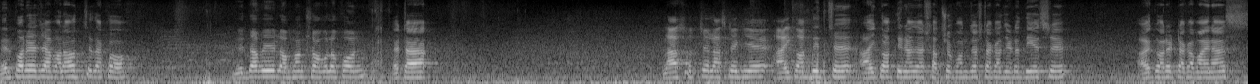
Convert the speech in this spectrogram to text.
এরপরে যা বলা হচ্ছে, দেখো মেধাবী লভ্যাংশ অবলোপন, এটা প্লাস হচ্ছে লাস্টে গিয়ে আয়কর দিচ্ছে। আয়কর তিন হাজার সাতশো পঞ্চাশ টাকা যেটা দিয়েছে আয়করের টাকা মাইনাস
